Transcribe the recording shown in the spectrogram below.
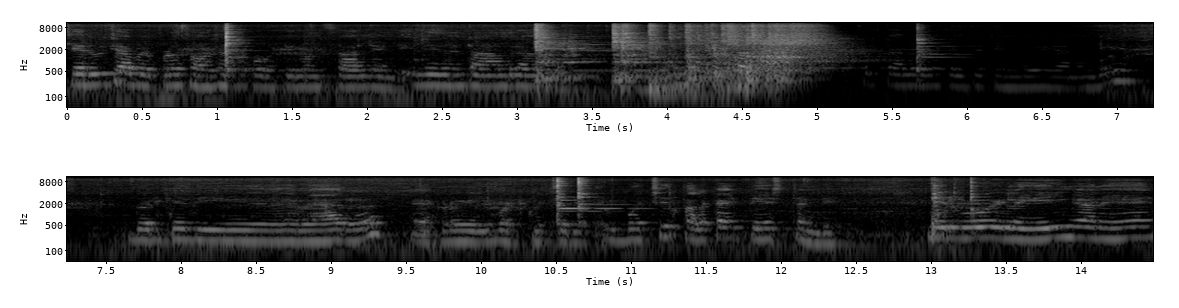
చెరువు చేప ఎప్పుడో సంవత్సరానికి ఒకటి రెండు సార్లు అండి. లేదంటే ఆంధ్ర చుట్టాలకి వెళ్తే తినడమే కానండి. దొరికేది రేర్ ఎక్కడో వెళ్ళి పట్టుకొచ్చేది. ఈ బొచ్చి తలకాయ టేస్ట్ అండి. మీరు ఇలా వేయంగానే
